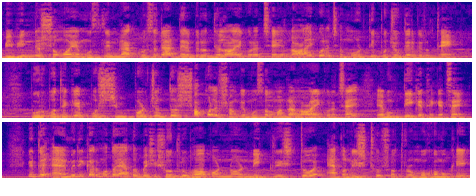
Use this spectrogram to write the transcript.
বিভিন্ন সময়ে মুসলিমরা ক্রুসেডারদের বিরুদ্ধে লড়াই করেছে লড়াই করেছে মূর্তি পূজকদের বিরুদ্ধে। পূর্ব থেকে পশ্চিম পর্যন্ত সকলের সঙ্গে মুসলমানরা লড়াই করেছে এবং টিকে থেকেছে। কিন্তু আমেরিকার মতো এত বেশি শত্রু ভাবাপন্ন নিকৃষ্ট, এত নিষ্ঠুর শত্রুর মুখোমুখি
